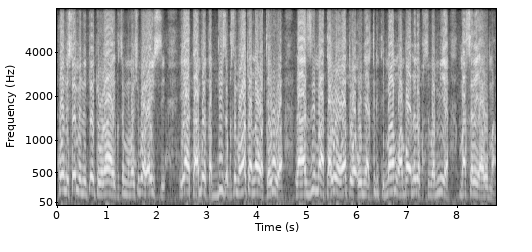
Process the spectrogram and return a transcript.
Kwa hiyo niseme, nitoe tu rai kusema Mheshimiwa Rais yeye atambue kabisa kusema watu anaowateua lazima ataua watu wenye akili timamu ambao wanaweza kusimamia maslahi ya umma.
